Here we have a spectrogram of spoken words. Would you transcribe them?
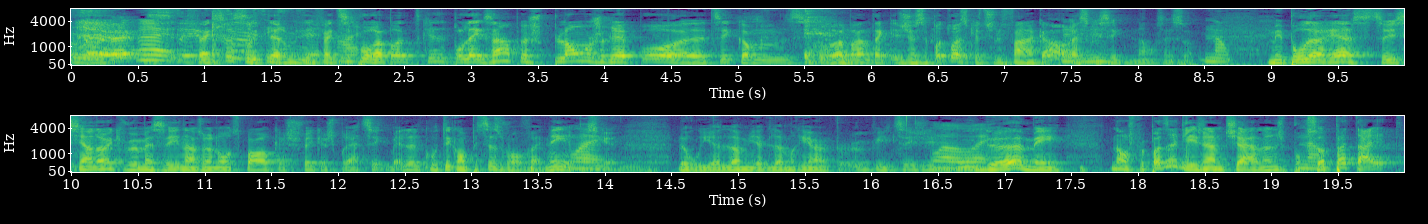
oui, Fait- que ça, c'est terminé. Fait que, ouais. pour, reprendre- pour l'exemple, je plongerais pas, euh, tu sais, comme, c'est pour reprendre ta, je sais pas toi, est-ce que tu le fais encore? Est-ce que c'est, non, c'est ça. Non. Mais pour le reste, tu sais, s'il y en a un qui veut m'essayer dans un autre sport que je fais, que je pratique, ben là, le côté compétitif va revenir parce que là où il y a de l'homme, il y a de l'hommerie un peu. Puis, tu sais, j'ai le goût de, mais non, je peux pas dire que les gens me challenge pour Non. ça. Peut-être.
